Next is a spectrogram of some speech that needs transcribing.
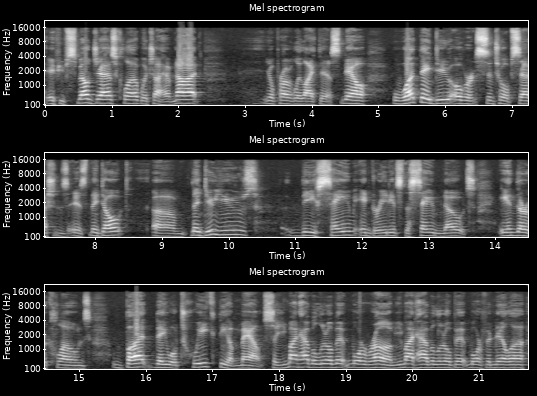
If you've smelled Jazz Club, which I have not, you'll probably like this. Now, what they do over at Scentual Obsessions is they don't um, they do use the same ingredients, the same notes in their clones, but they will tweak the amount. So you might have a little bit more rum, you might have a little bit more vanilla,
